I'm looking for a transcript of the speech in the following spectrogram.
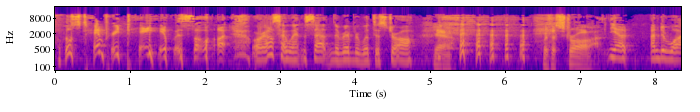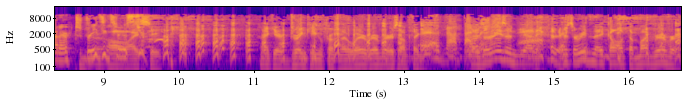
most every day. It was so hot, or else I went and sat in the river with a straw. Yeah, with a straw. Yeah, underwater, breathing oh, through a I see. like you're drinking from the Ware River or something. There's a reason. Yeah, there's a reason they call it the Mud River.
